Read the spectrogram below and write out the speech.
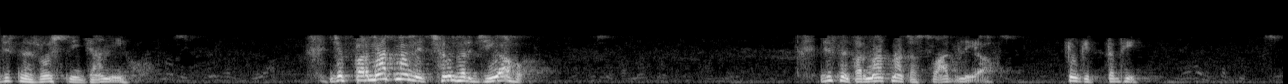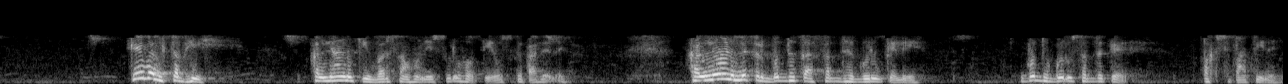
जिसने रोशनी जानी हो जो परमात्मा में क्षण भर जिया हो, जिसने परमात्मा का स्वाद लिया हो, क्योंकि तभी, केवल तभी कल्याण की वर्षा होनी शुरू होती है, उसके पहले नहीं। कल्याण मित्र बुद्ध का शब्द है गुरु के लिए। बुद्ध गुरु शब्द के पक्षपाती नहीं।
